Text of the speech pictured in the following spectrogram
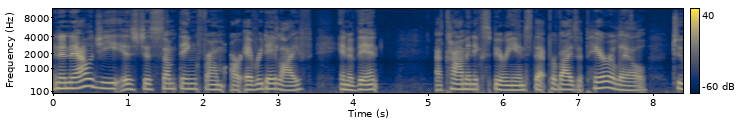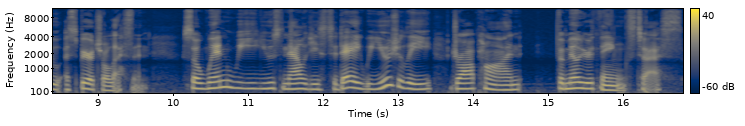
An analogy is just something from our everyday life, an event, a common experience that provides a parallel to a spiritual lesson. So when we use analogies today, we usually draw upon familiar things to us,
